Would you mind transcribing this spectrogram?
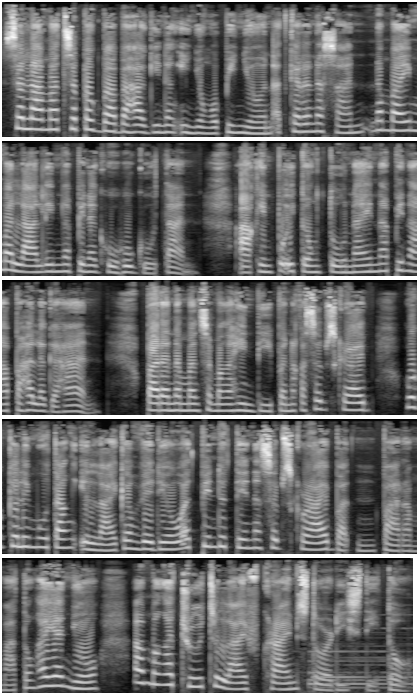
Salamat sa pagbabahagi ng inyong opinyon at karanasan na may malalim na pinaghuhugutan. Akin po itong tunay na pinapahalagahan. Para naman sa mga hindi pa nakasubscribe, huwag kalimutang i-like ang video at pindutin ang subscribe button para matunghayan nyo ang mga true-to-life crime stories dito.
